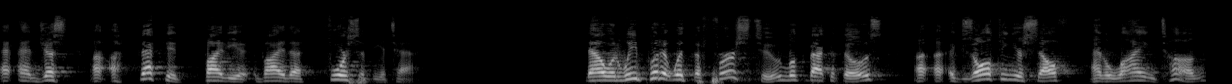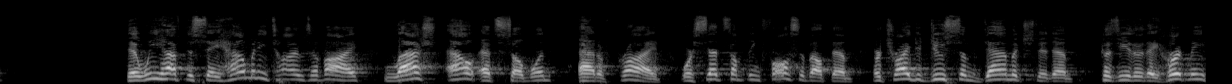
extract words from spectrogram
and, and just uh, affected by the, by the force of the attack. Now, when we put it with the first two, look back at those, uh, uh, exalting yourself and a lying tongue, then we have to say, how many times have I lashed out at someone out of pride or said something false about them or tried to do some damage to them because either they hurt me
